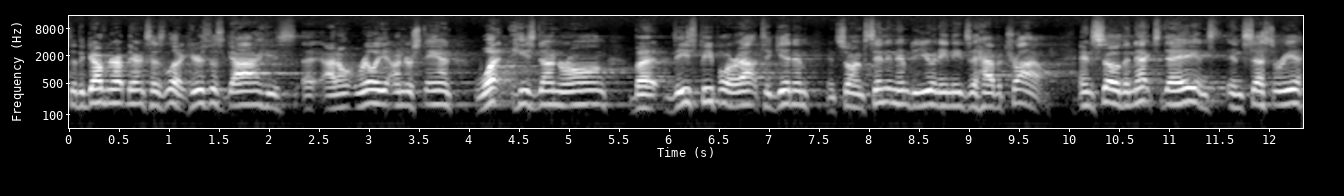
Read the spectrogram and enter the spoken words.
to the governor up there and says, "Look, here's this guy. He's uh, I don't really understand what he's done wrong, but these people are out to get him, and so I'm sending him to you, and he needs to have a trial." And so the next day in, in Caesarea,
